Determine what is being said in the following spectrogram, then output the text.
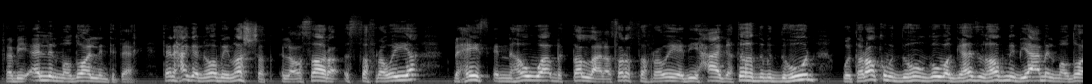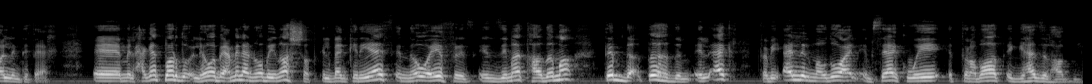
فبيقلل موضوع الانتفاخ. تاني حاجة إن هو بينشط العصارة الصفراوية بحيث إن هو بتطلع العصاره الصفراوية دي حاجة تهضم الدهون وتراكم الدهون جوه الجهاز الهضمي بيعمل موضوع الانتفاخ. من الحاجات برضو اللي هو بيعملها إن هو بينشط البنكرياس إن هو يفرز إنزيمات هاضمة تبدأ تهضم الأكل فبيقلل موضوع الإمساك واضطرابات الجهاز الهضمي.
